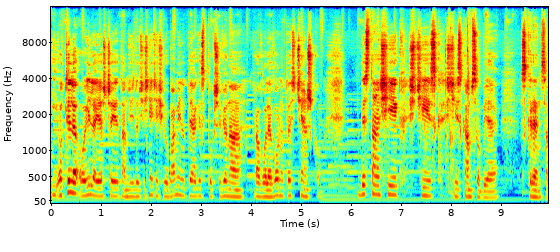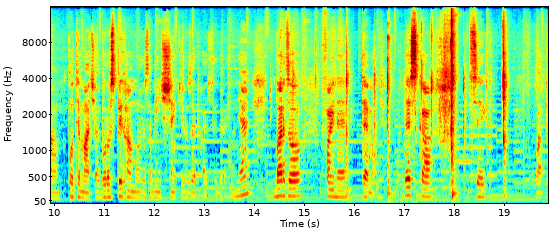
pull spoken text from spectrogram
I o tyle, o ile jeszcze je tam gdzieś dociśniecie śrubami, no to jak jest pokrzywiona prawo-lewo, no to jest ciężko. Dystansik, ścisk, ściskam sobie skręcam po temacie, albo rozpycham, mogę zamienić szczęki, rozepchać i tak dalej, no nie? Bardzo fajny temat. Deska, cyk, łapie.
